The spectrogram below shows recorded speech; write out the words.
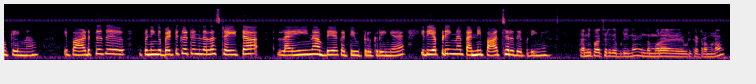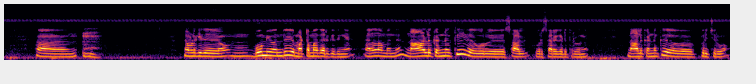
ஓகேங்கண்ணா. இப்போ அடுத்தது இப்போ நீங்கள் பெட்டு கட்டினதெல்லாம் ஸ்ட்ரைட்டாக லைனாக அப்படியே கட்டி விட்ருக்குறீங்க இது எப்படிங்கண்ணா தண்ணி பாய்ச்சறது எப்படிங்க? தண்ணி பாய்ச்சறது எப்படின்னா இந்த முறை எப்படி கட்டுறோம்னா நம்மளுக்கு இது பூமி வந்து மட்டமாக தான் இருக்குதுங்க. அதனால் நம்ம வந்து நாலு கண்ணுக்கு ஒரு சால் ஒரு சரகு எடுத்துருவோங்க. நாலு கண்ணுக்கு பிரிச்சுருவோம்.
